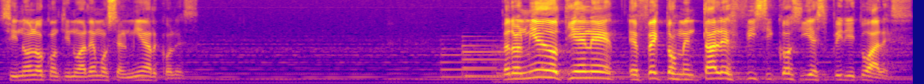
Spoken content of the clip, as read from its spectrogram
Si no, lo continuaremos el miércoles. Pero el miedo tiene efectos mentales, físicos y espirituales.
